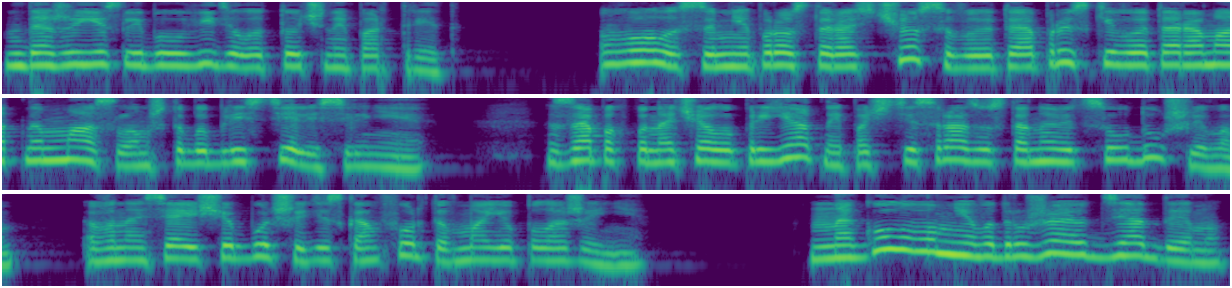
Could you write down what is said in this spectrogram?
даже если бы увидела точный портрет. Волосы мне просто расчесывают и опрыскивают ароматным маслом, чтобы блестели сильнее. Запах поначалу приятный, почти сразу становится удушливым, внося еще больше дискомфорта в мое положение. На голову мне водружают диадему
